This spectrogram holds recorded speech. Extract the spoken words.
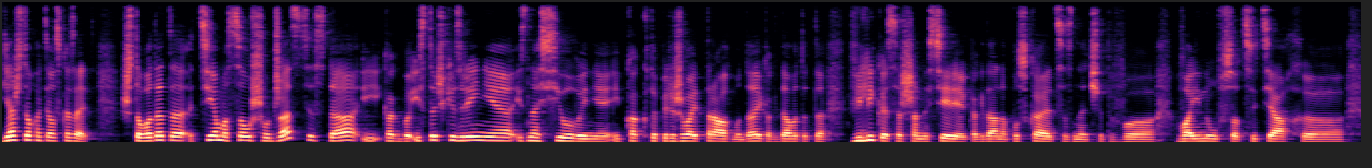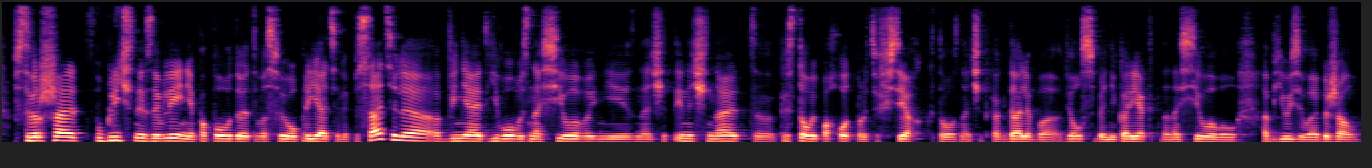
Я что хотела сказать, что вот эта тема social justice, да, и как бы и с точки зрения изнасилования, и как кто переживает травму, да, и когда вот эта великая совершенно серия, когда она пускается, значит, в войну в соцсетях, э, совершает публичное заявление по поводу этого своего приятеля-писателя, обвиняет его в изнасиловании, значит, и начинает э, крестовый поход против всех, кто, значит, когда-либо вел себя некорректно, насиловал, абьюзил и обижал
